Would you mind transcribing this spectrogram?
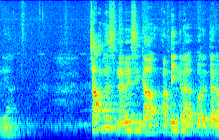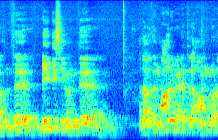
சரியா? சார்லஸ் மெவேசிகா அப்படிங்கிற ஒருத்தரை வந்து பிபிசி வந்து அதாவது மாறு வேடத்தில் அவங்களோட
